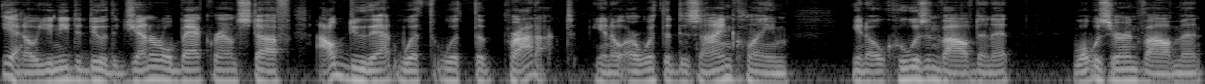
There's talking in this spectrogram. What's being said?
Yeah. You know, you need to do the general background stuff. I'll do that with with the product, you know, or with the design claim. You know, who was involved in it, what was their involvement.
